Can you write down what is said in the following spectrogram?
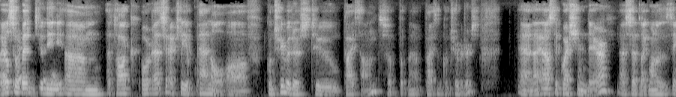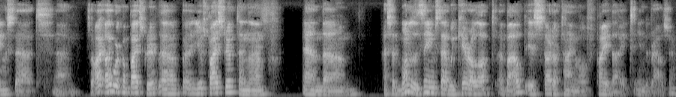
I also went to the um, a talk, or that's actually a panel of contributors to Python, so uh, Python contributors, and I asked a question there. I said like one of the things that um, so I, I work on PyScript, uh, use PyScript, and um, and um, I said one of the things that we care a lot about is startup time of Pyodide in the browser,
